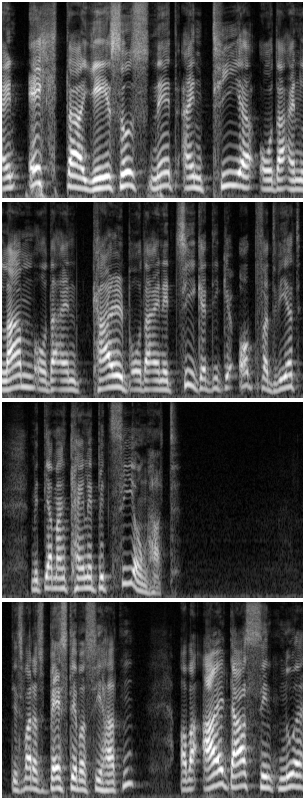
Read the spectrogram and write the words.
ein echter Jesus, nicht ein Tier oder ein Lamm oder ein Kalb oder eine Ziege, die geopfert wird, mit der man keine Beziehung hat. Das war das Beste, was sie hatten. Aber all das sind nur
